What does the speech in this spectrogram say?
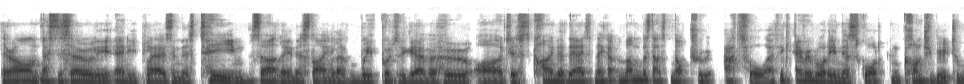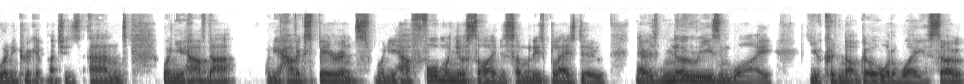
There aren't necessarily any players in this team, certainly in the starting 11 we've put together, who are just kind of there to make up numbers. That's not true at all. I think everybody in this squad can contribute to winning cricket matches. And when you have that, when you have experience, when you have form on your side, as some of these players do, there is no reason why you could not go all the way. So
